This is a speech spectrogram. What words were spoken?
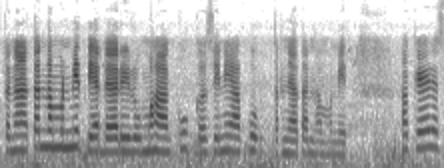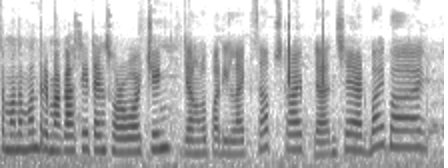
Ternyata 6 menit ya dari rumah aku ke sini aku ternyata 6 menit. Oke okay, teman-teman terima kasih. Thanks for watching. Jangan lupa di like subscribe dan share. Bye bye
